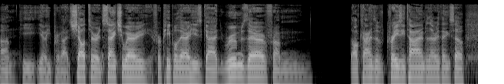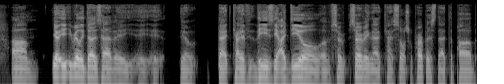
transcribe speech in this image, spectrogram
Um, he you know he provides shelter and sanctuary for people there. He's got rooms there from all kinds of crazy times and everything. So um, you know he, really does have a, a, a you know that kind of these the ideal of ser- serving that kind of social purpose that the pub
